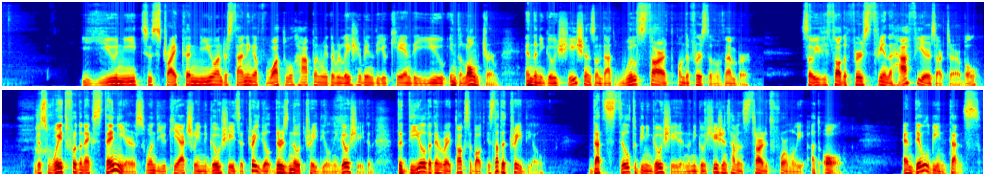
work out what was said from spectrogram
you need to strike a new understanding of what will happen with the relationship between the UK and the EU in the long term and the negotiations on that will start on the 1st of November so if you thought the first three and a half years are terrible just wait for the next 10 years when the UK actually negotiates a trade deal. There's no trade deal negotiated. The deal that everybody talks about is not a trade deal that's still to be negotiated. And the negotiations haven't started formally at all. And they will be intense.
